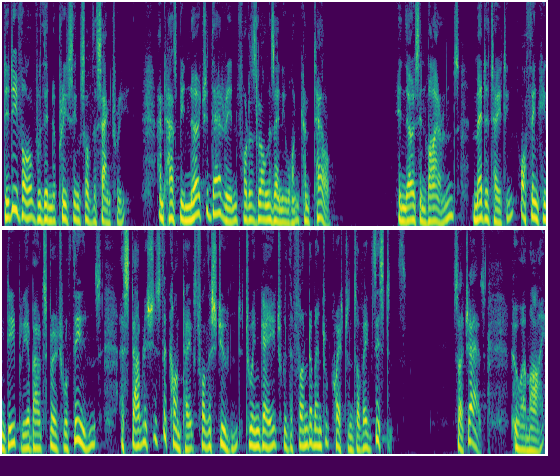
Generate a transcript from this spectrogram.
did evolve within the precincts of the sanctuary and has been nurtured therein for as long as anyone can tell. In those environs, meditating or thinking deeply about spiritual themes establishes the context for the student to engage with the fundamental questions of existence, such as Who am I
